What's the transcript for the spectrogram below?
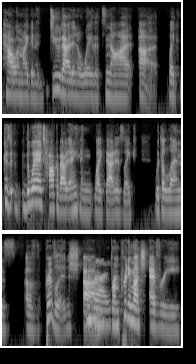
how am i going to do that in a way that's not uh like because the way i talk about anything like that is like with a lens of privilege um, Right. from pretty much every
